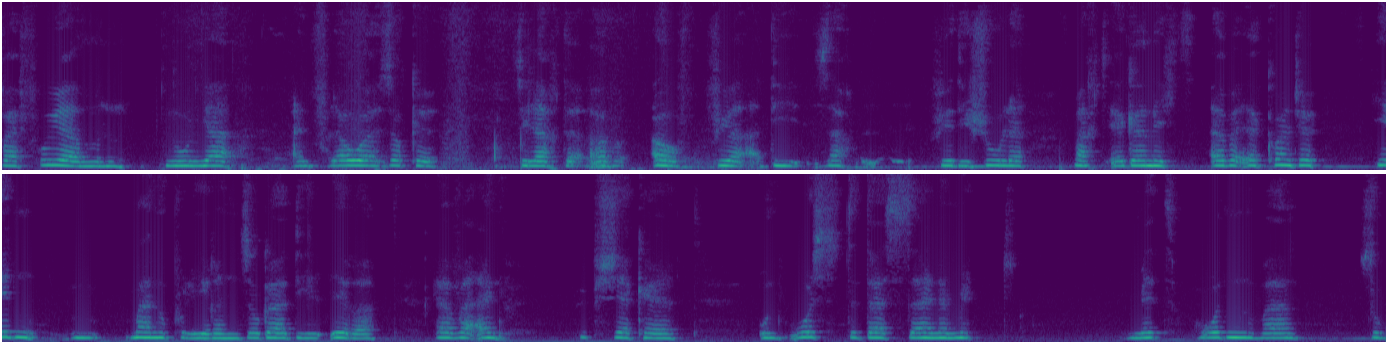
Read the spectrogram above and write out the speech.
war früher nun ja ein flauer Socke. Sie lachte aber auf. Für die Sache, für die Schule macht er gar nichts, aber er konnte jeden manipulieren, sogar die Lehrer. Er war ein hübscher Kerl und wusste, dass seine Mit Methoden waren so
